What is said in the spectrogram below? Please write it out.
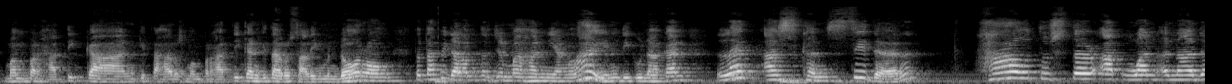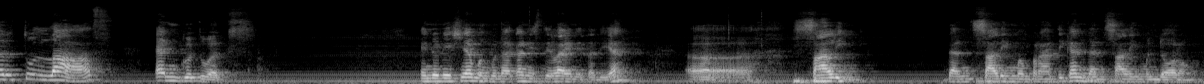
Memperhatikan, kita harus memperhatikan, kita harus saling mendorong. Tetapi dalam terjemahan yang lain digunakan, let us consider how to stir up one another to love and good works. Indonesia menggunakan istilah ini tadi ya. Uh, saling dan saling memperhatikan dan saling mendorong.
